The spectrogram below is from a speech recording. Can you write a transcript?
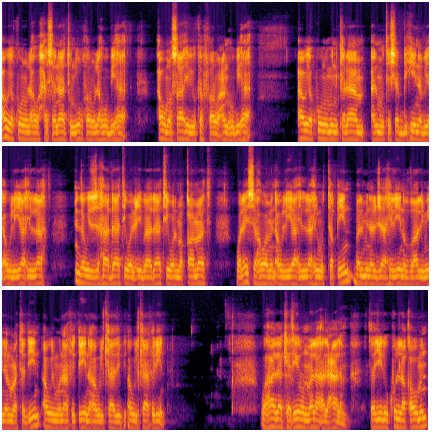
أو يكون له حسنات يغفر له بها أو مصائب يكفر عنه بها أو يكون من كلام المتشبهين بأولياء الله من ذوي الزهادات والعبادات والمقامات وليس هو من أولياء الله المتقين بل من الجاهلين الظالمين المعتدين أو المنافقين أو الكاذب أو الكافرين. وهذا كثير ملأ العالم. تجد كل قوم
